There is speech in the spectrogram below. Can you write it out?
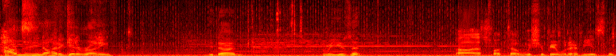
How does he know how to get it running? He died. Can we use it? Ah, that's fucked up. We should be able to have used it.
